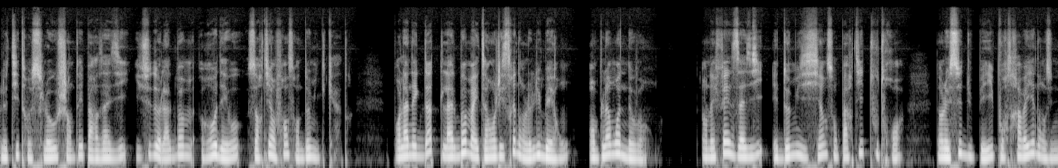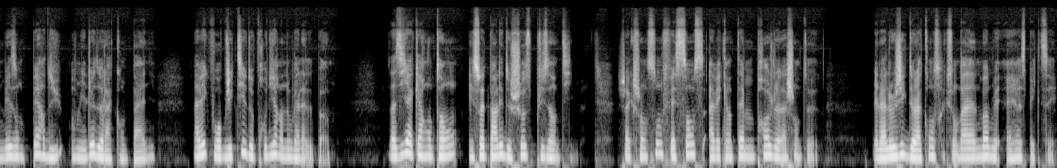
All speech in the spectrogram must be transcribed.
le titre Slow chanté par Zazie, issu de l'album Rodeo, sorti en France en 2004. Pour l'anecdote, l'album a été enregistré dans le Luberon, en plein mois de novembre. En effet, Zazie et deux musiciens sont partis tous trois dans le sud du pays pour travailler dans une maison perdue au milieu de la campagne, avec pour objectif de produire un nouvel album. Zazie a 40 ans et souhaite parler de choses plus intimes. Chaque chanson fait sens avec un thème proche de la chanteuse. Mais la logique de la construction d'un album est respectée.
